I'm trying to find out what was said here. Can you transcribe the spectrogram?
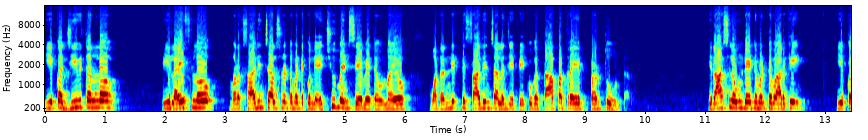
ఈ యొక్క జీవితంలో ఈ లైఫ్లో మనకు సాధించాల్సినటువంటి కొన్ని అచీవ్మెంట్స్ ఏవైతే ఉన్నాయో వాటన్నిటిని సాధించాలని చెప్పి ఎక్కువగా తాపత్రయపడుతూ ఉంటారు. ఈ రాశిలో ఉండేటువంటి వారికి ఈ యొక్క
